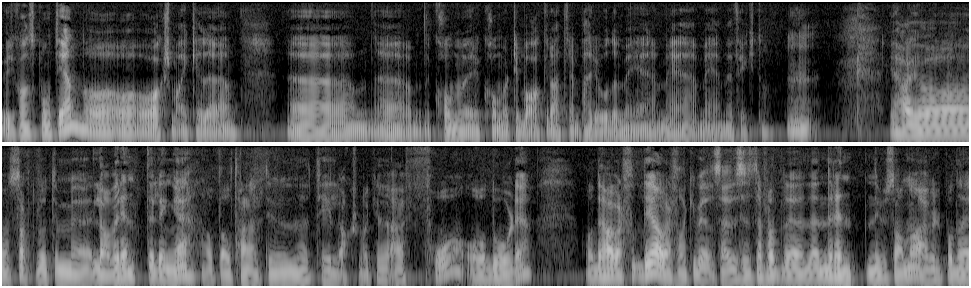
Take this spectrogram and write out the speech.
utgangspunkt igjen, og, og, og aksjemarkedet kommer, kommer, tilbake etter en periode med, med, med, med frykt. Mm. Vi har jo snakket om dette med lave rente lenge. At alternativene til aksjemarkedet er få og dårlige. Og det har, i hvert fall, det har i hvert fall ikke bedret seg i det siste. For den renten i USA nå er vel på det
